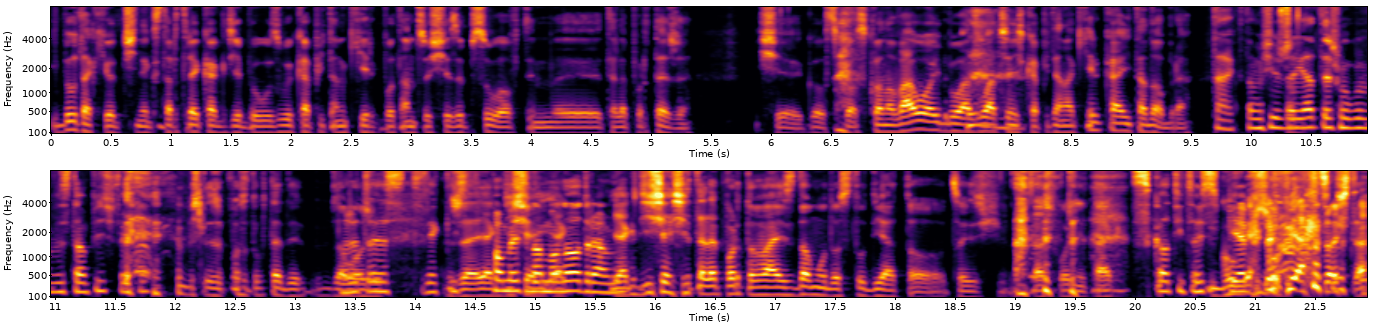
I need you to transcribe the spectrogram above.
I był taki odcinek Star Treka, gdzie był zły kapitan Kirk, bo tam coś się zepsuło w tym y, teleporterze. I się go sklonowało i była zła część kapitana Kirka i ta dobra. Tak, to myślisz, że To- ja też mógłbym wystąpić w takim... Myślę, że po prostu wtedy bym Może założył, to jest jakiś że jak pomysł dzisiaj, na monodram. Jak, jak dzisiaj się teleportowałeś z domu do studia, to coś zaszło nie tak. Scotty coś Gubiak, spieprzył. gubiak coś tam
